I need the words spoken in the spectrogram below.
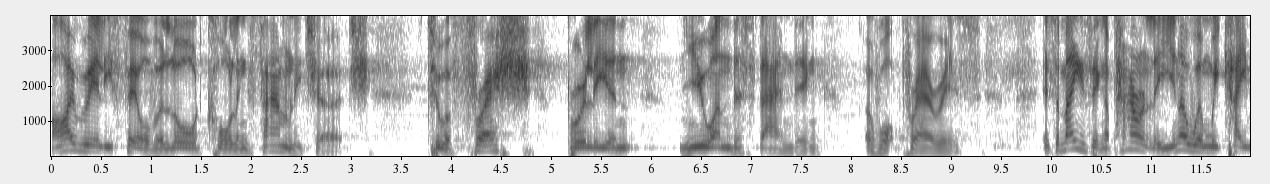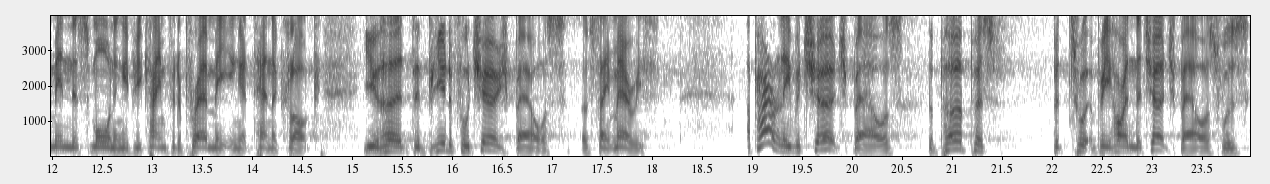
I really feel the Lord calling Family Church to a fresh, brilliant, new understanding of what prayer is. It's amazing. Apparently, you know, when we came in this morning, if you came for the prayer meeting at 10 o'clock, you heard the beautiful church bells of St. Mary's. Apparently, the church bells the purpose behind the church bells was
